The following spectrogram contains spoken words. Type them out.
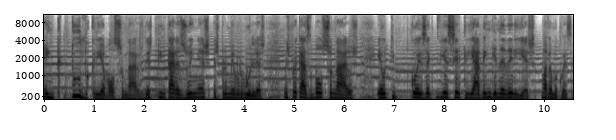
em que tudo cria Bolsonaros, desde pintar as unhas a espremer borbulhas. Mas por acaso, Bolsonaros é o tipo de coisa que devia ser criada em ganadarias. Vamos lá ver uma coisa.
